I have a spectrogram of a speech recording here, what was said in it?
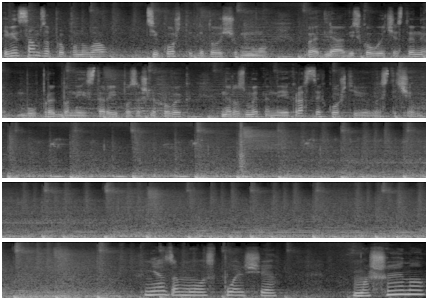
і він сам запропонував ці кошти для того, щоб йому е, для військової частини був придбаний старий позашляховик, нерозмитнений. Якраз цих коштів і вистачило. Я замовив з Польщі машину.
